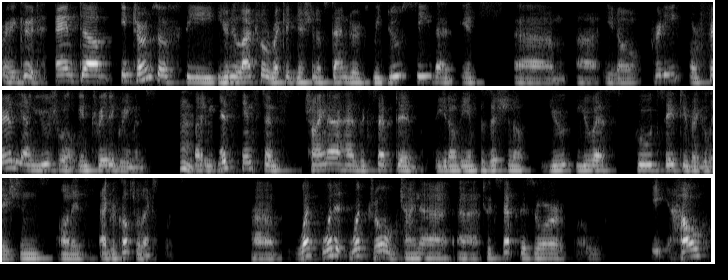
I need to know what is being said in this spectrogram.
Very good. And um, in terms of the unilateral recognition of standards, we do see that it's um, uh, you know pretty or fairly unusual in trade agreements. But in this instance, China has accepted you know the imposition of U- U.S. food safety regulations on its agricultural exports. Uh, what what it- what drove China uh, to accept this, or how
